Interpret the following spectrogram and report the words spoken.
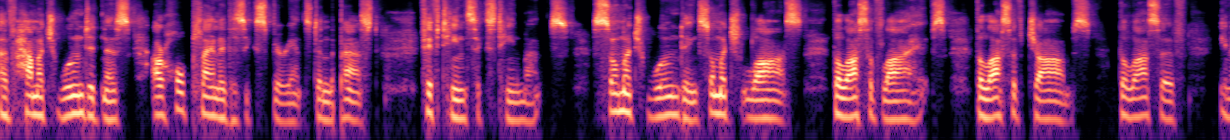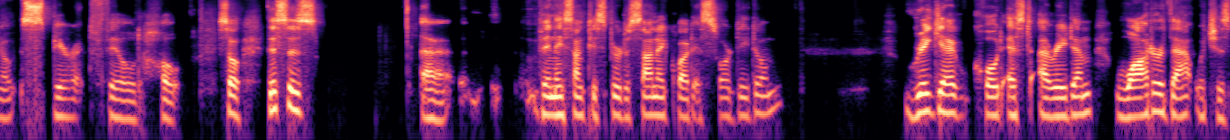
of how much woundedness our whole planet has experienced in the past 15, 16 months. So much wounding, so much loss, the loss of lives, the loss of jobs, the loss of you know, spirit-filled hope. So this is uh, Veni Sancte Spiritus Sane quod est sordidum, Riga quod est aridum, water that which is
